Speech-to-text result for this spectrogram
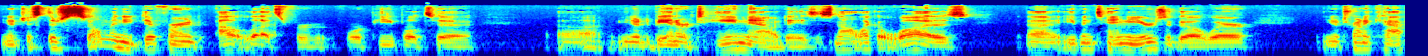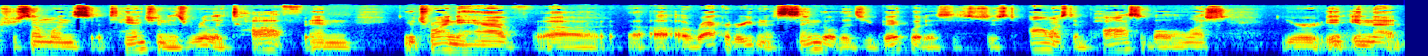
you know just there's so many different outlets for for people to uh, you know to be entertained nowadays. It's not like it was uh, even ten years ago where you know trying to capture someone's attention is really tough and you know trying to have uh, a, a record or even a single that's ubiquitous is just almost impossible unless you're in, in that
